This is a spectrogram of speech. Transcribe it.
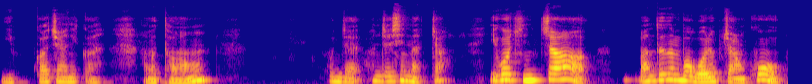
입까지 하니까 아무튼 혼자 혼자 신났죠? 이거 진짜 만드는 법 어렵지 않고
